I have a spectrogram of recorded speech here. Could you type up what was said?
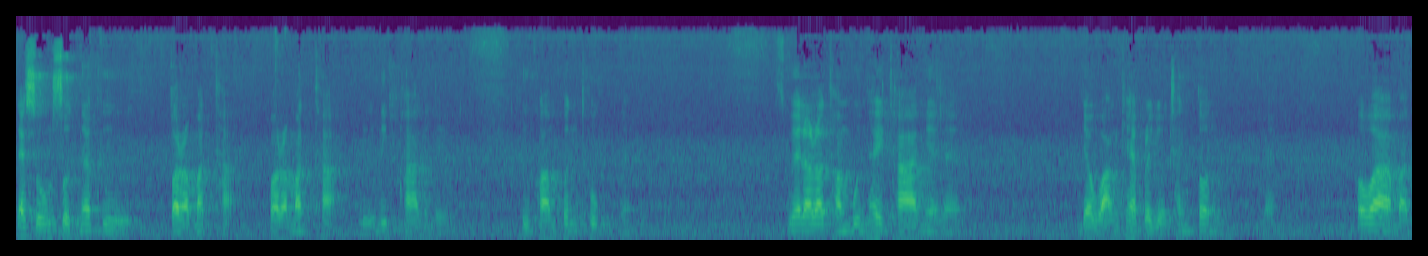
และสูงสุดนะคือปรมัตถะปรมัตถะหรือนิพพานนั่นเองคือความพ้นทุกข์นะเวลาเราทำบุญให้ทานเนี่ยนะอย่าหวังแค่ประโยชน์ชั้นต้นนะเพราะว่ามัน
